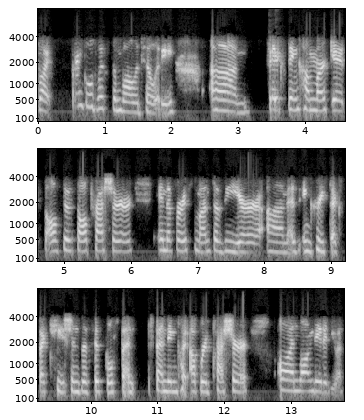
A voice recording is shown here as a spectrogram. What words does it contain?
but sprinkled with some volatility. Um, fixed income markets also saw pressure in the first month of the year um, as increased expectations of fiscal spend- spending put upward pressure on long dated U.S.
